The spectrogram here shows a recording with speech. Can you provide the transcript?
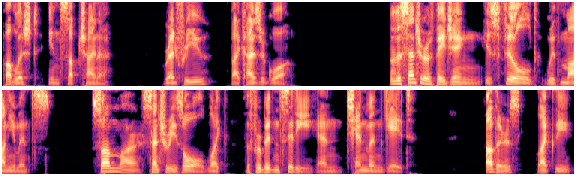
Published in SupChina. Read for you by Kaiser Kuo. The center of Beijing is filled with monuments. Some are centuries old, like the Forbidden City and Tiananmen Gate. Others, like the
